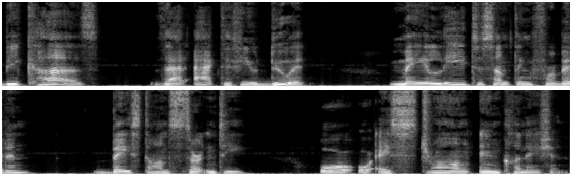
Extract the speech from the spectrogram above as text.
Because that act, if you do it, may lead to something forbidden, based on certainty or, or a strong inclination.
